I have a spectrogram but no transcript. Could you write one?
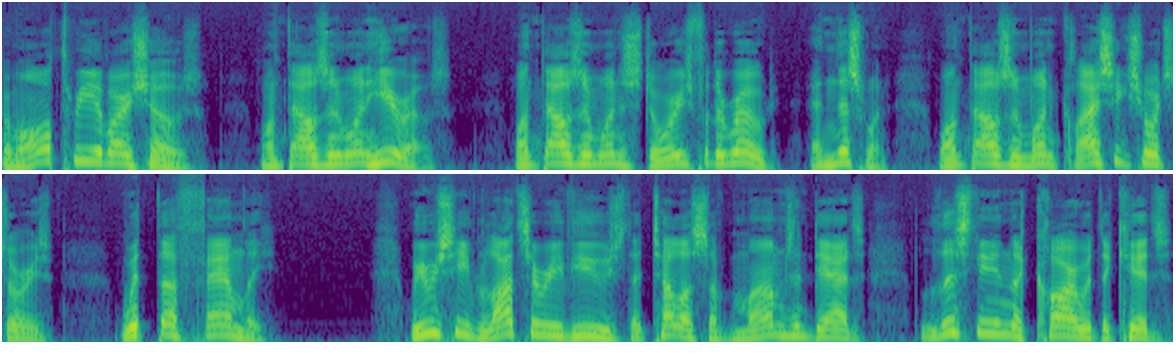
from all three of our shows 1001 Heroes, 1001 Stories for the Road, and this one, 1001 Classic Short Stories, with the family. We receive lots of reviews that tell us of moms and dads listening in the car with the kids,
